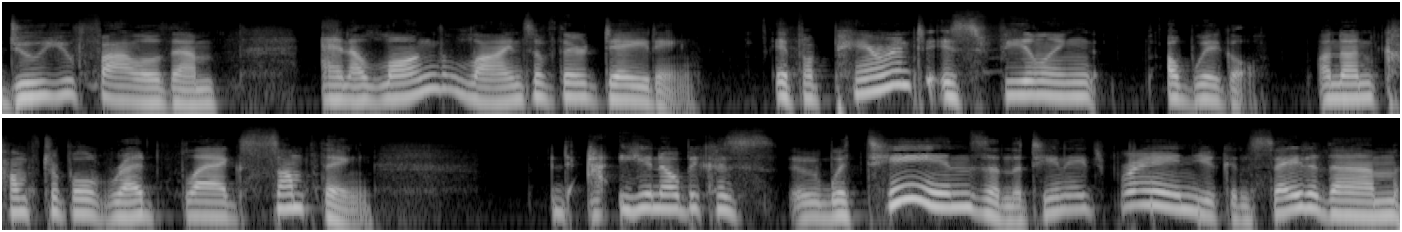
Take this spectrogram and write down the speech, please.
do you follow them? And along the lines of their dating, if a parent is feeling a wiggle, an uncomfortable red flag, something, you know, because with teens and the teenage brain, you can say to them,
